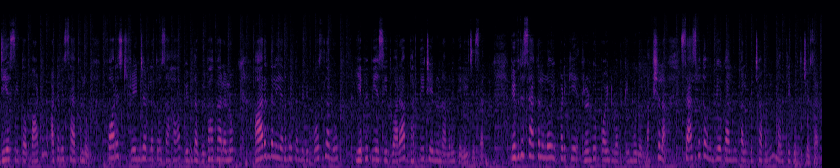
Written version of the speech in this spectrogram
డిఎస్సితో పాటు అటవీ శాఖలు ఫారెస్ట్ రేంజర్లతో సహా వివిధ విభాగాలలో ఆరు వందల ఎనభై తొమ్మిది పోస్టులను ఏపీపీఎస్సీ ద్వారా భర్తీ చేయనున్నామని తెలియజేశారు. వివిధ శాఖలలో ఇప్పటికే రెండు పాయింట్ ఒకటి మూడు లక్షల శాశ్వత ఉద్యోగాలను కల్పించామని మంత్రి గుర్తు చేశారు.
